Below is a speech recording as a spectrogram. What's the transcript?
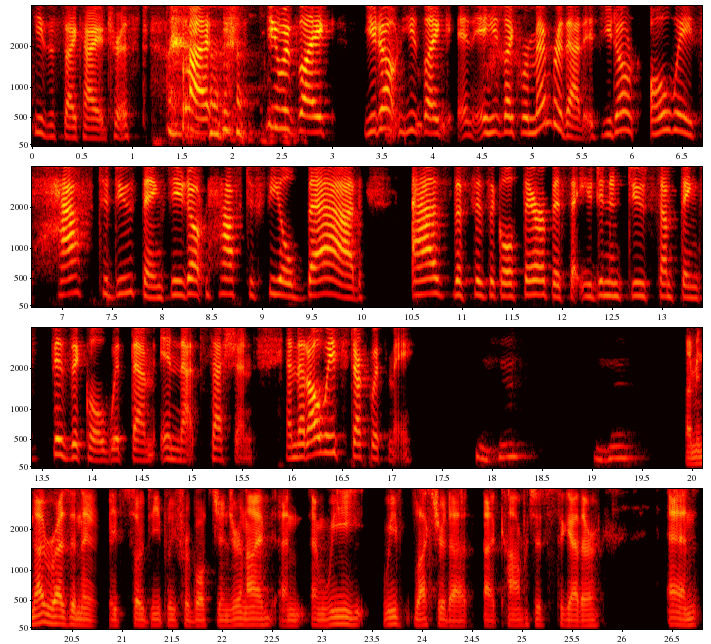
he's a psychiatrist, but he was like, you don't he's like and he's like remember that if you don't always have to do things you don't have to feel bad as the physical therapist that you didn't do something physical with them in that session. And that always stuck with me. Mm-hmm. Mm-hmm. I mean, that resonates so deeply for both Ginger and I. And and we we've lectured at at conferences together. And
